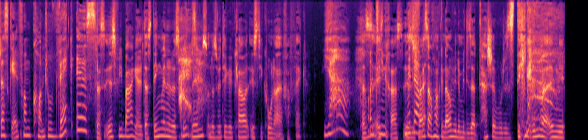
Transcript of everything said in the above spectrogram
das Geld vom Konto weg ist. Das ist wie Bargeld. Das Ding, wenn du das Alter. mitnimmst und es wird dir geklaut, ist die Kohle einfach weg. Ja. Das ist echt krass. Also ich weiß auch noch genau, wie du mit dieser Tasche, wo das Ding drin war, irgendwie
